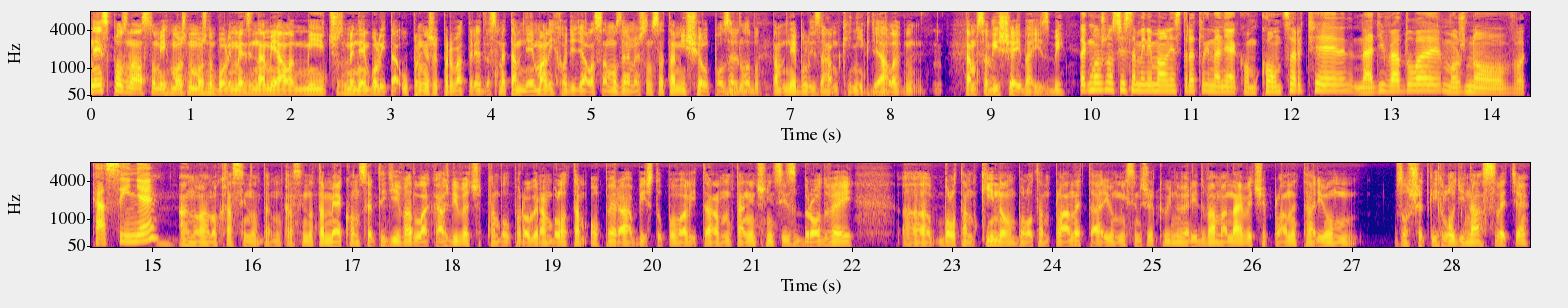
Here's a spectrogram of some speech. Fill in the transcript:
Nespoznal som ich, možno, možno boli medzi nami, ale my, čo sme neboli tá úplne, že prvá trieda, sme tam nemali chodiť, ale samozrejme, že som sa tam išiel pozrieť, lebo tam neboli zámky nikde, ale tam sa líšia iba izby. Tak možno ste sa minimálne stretli na nejakom koncerte, na divadle, možno v kasíne. Áno, áno, kasíno tam, kasíno tam je aj koncerty divadla, každý večer tam bol program, bola tam opera, vystupovali tam tanečníci z Broadway, uh, bolo tam kino, bolo tam planetárium, myslím, že Queen Mary 2 má najväčšie planetárium zo všetkých lodí na svete.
